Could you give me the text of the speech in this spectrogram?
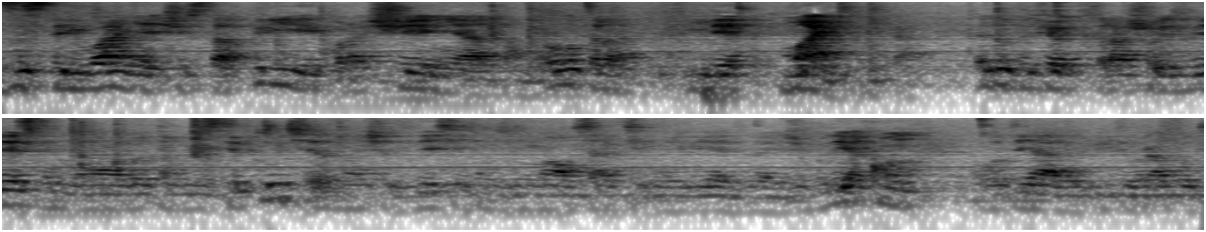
застревания частоты, вращения там, ротора или маятника. Этот эффект хорошо известен а, в этом институте, значит, здесь этим занимался активно Илья Иванович Блехман. Вот я видел работу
